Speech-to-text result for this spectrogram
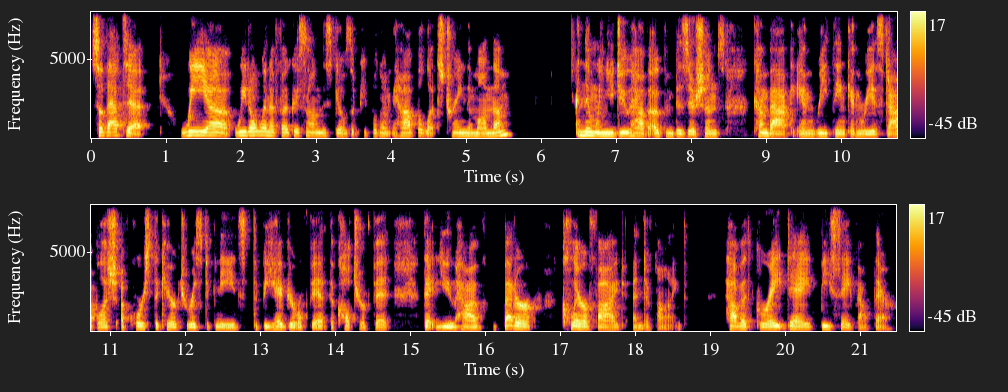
So that's it we uh, we don't want to focus on the skills that people don't have, but let's train them on them. And then when you do have open positions, come back and rethink and reestablish, of course, the characteristic needs, the behavioral fit, the culture fit that you have better clarified and defined. Have a great day. Be safe out there.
